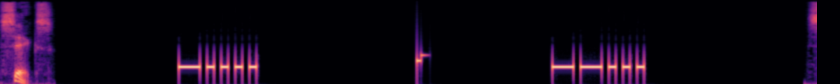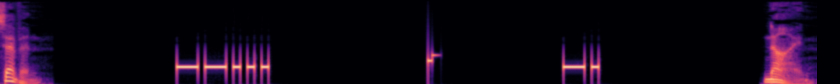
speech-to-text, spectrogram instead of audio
6. 7. 9.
